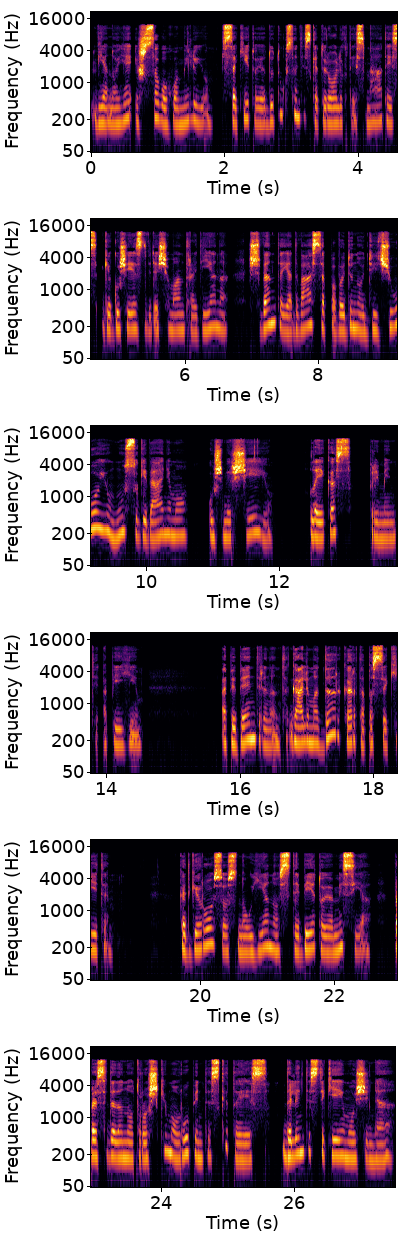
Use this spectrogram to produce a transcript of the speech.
vienoje iš savo homilijų, sakytoje 2014 metais, gegužės 22 dieną, šventąją dvasę pavadino didžiuoju mūsų gyvenimo užmiršėjų. Laikas priminti apie jį. Apibendrinant, galima dar kartą pasakyti, kad gerosios naujienos stebėtojo misija prasideda nuo troškimo rūpintis kitais, dalintis tikėjimo žinia,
